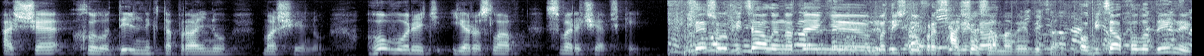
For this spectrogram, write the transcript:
а ще холодильник та пральну машину, говорить Ярослав Сваричевський. Те, що обіцяли на день е, медичного А працівника, що саме ви обіцяли? обіцяв холодильник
